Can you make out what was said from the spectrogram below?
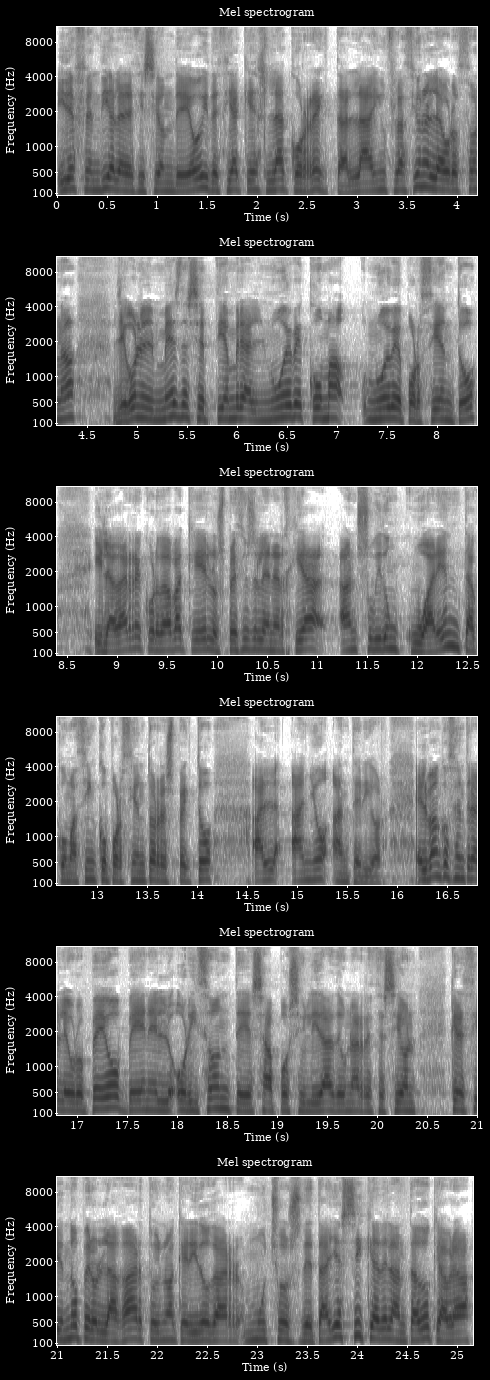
y defendía la decisión de hoy. Decía que es la correcta. La inflación en la eurozona llegó en el mes de septiembre al 9,9% y Lagarde recordaba que los precios de la energía han subido un 40,5% respecto al año anterior. El Banco Central Europeo ve en el horizonte esa posibilidad de una recesión creciendo, pero Lagarde hoy no ha querido dar muchos detalles. Sí que ha adelantado que habrá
